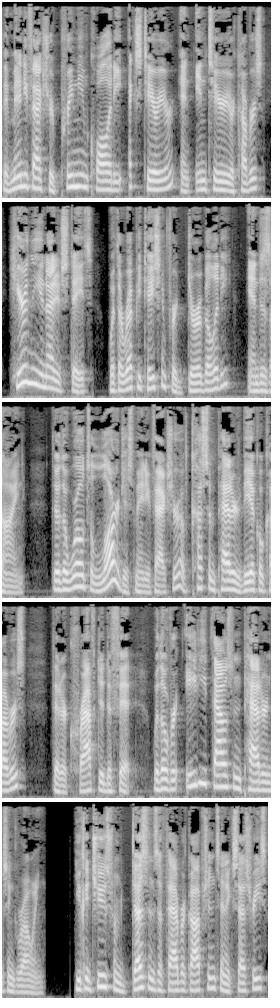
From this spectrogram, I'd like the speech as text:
They've manufactured premium quality exterior and interior covers here in the United States with a reputation for durability and design. They're the world's largest manufacturer of custom patterned vehicle covers that are crafted to fit with over 80,000 patterns and growing. You can choose from dozens of fabric options and accessories,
